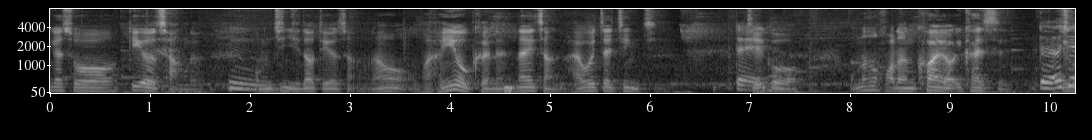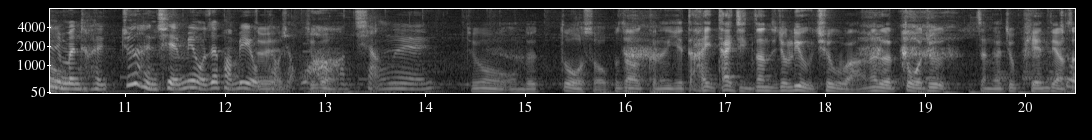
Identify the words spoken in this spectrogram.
应该说第二场了，嗯，我们晋级到第二场，然后我们很有可能那一场还会再晋级，对，结果我们那时候滑得很快哦，一开始，对，而且你们很就是很前面，我在旁边有对结果哇，好强哎，结果我们的舵手不知道，可能也太太紧张，就溜去吧，那个舵就整个就偏掉，就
